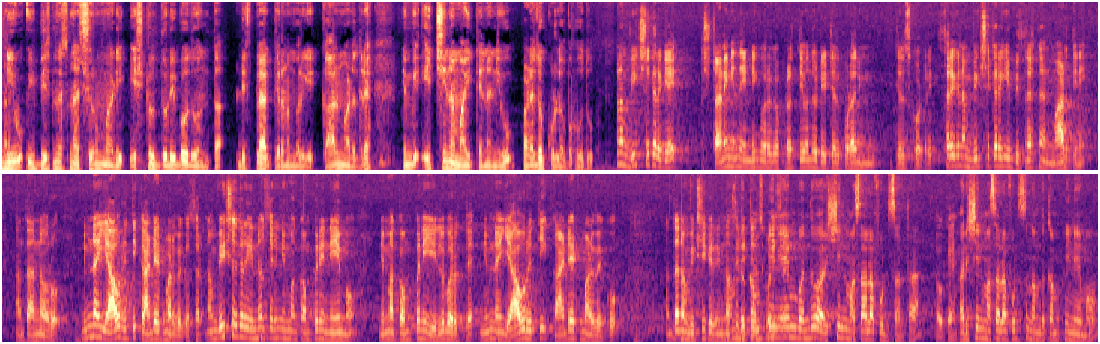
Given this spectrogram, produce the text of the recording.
ನೀವು ಈ ಬಿಸ್ನೆಸ್ನ ಶುರು ಮಾಡಿ ಎಷ್ಟು ದುಡಿಬೋದು ಅಂತ ಡಿಸ್ಪ್ಲೇ ಆಗ್ತಿರೋ ನಂಬರ್ಗೆ ಕಾಲ್ ಮಾಡಿದ್ರೆ ನಿಮಗೆ ಹೆಚ್ಚಿನ ಮಾಹಿತಿಯನ್ನು ನೀವು ಪಡೆದುಕೊಳ್ಳಬಹುದು. ನಮ್ಮ ವೀಕ್ಷಕರಿಗೆ ಸ್ಟಾರ್ಟಿಂಗ್ ಇಂದ ಎಂಡಿಂಗ್ ವರೆಗೂ ಪ್ರತಿಯೊಂದು ಡೀಟೇಲ್ ಕೂಡ ನಿಮ್ಗೆ ತಿಳಿಸ್ಕೊಟ್ರಿ. ಸರ್ ಈಗ ನಮ್ಮ ವೀಕ್ಷಕರಿಗೆ ಈ ಬಿಸ್ನೆಸ್ ನಾನು ಮಾಡ್ತೀನಿ ಅಂತ ಅನ್ನೋರು ನಿಮ್ಮನ್ನ ಯಾವ ರೀತಿ ಕಾಂಟ್ಯಾಕ್ಟ್ ಮಾಡಬೇಕು ಸರ್ ನಮ್ಮ ವೀಕ್ಷಕರಿಗೆ ಇನ್ನೊಂದ್ಸರಿ ನಿಮ್ಮ ಕಂಪನಿ ನೇಮು ನಿಮ್ಮ ಕಂಪನಿ ಎಲ್ಲಿ ಬರುತ್ತೆ ನಿಮ್ಮನ್ನ ಯಾವ ರೀತಿ ಕಾಂಟ್ಯಾಕ್ಟ್ ಮಾಡಬೇಕು ಅಂತ ನಮ್ಮ ವೀಕ್ಷಕರಿಗೆ ಇನ್ನೊಂದ್ಸರಿ ಕಂಪ್ನಿ ನೇಮ್ ಬಂದು ಅರ್ಶಿನ್ ಮಸಾಲಾ ಫುಡ್ಸ್ ಅಂತ. ಓಕೆ ಅರ್ಶಿನ್ ಮಸಾಲಾ ಫುಡ್ಸ್ ನಮ್ಮದು ಕಂಪ್ನಿ ನೇಮು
